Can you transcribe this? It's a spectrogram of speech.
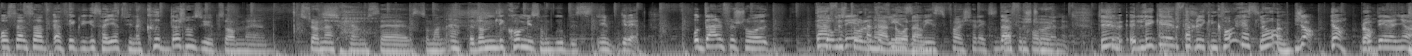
Och sen så fick vi så här jättefina kuddar som ser ut som eh, stora nötkräms eh, som man äter. De kom ju som godis, ni, du vet. Och därför så, Därför de vet står den att här det finns lådan. en viss förkärlek, så därför förstår. kom den nu. Du, ligger fabriken kvar i Hässleholm? Ja, ja bra. det är det den gör.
